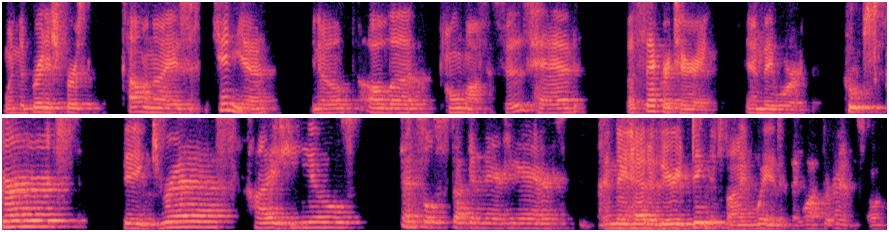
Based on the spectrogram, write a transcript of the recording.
when the British first colonized Kenya, you know, all the home offices had a secretary and they were hoop skirts, big dress, high heels, pencils stuck in their hair, and they had a very dignified way that they walked around. So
